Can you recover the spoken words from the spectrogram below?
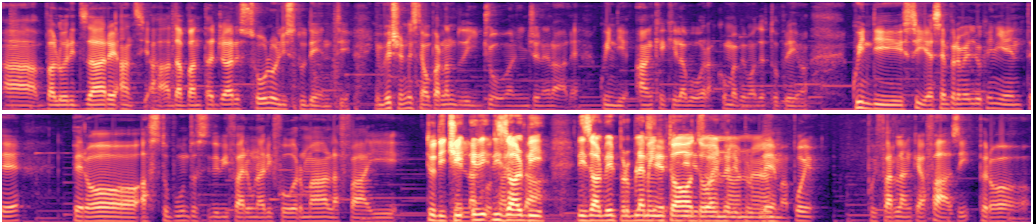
a valorizzare, anzi ad avvantaggiare solo gli studenti. Invece noi stiamo parlando dei giovani in generale, quindi anche chi lavora, come abbiamo detto prima. Quindi sì, è sempre meglio che niente, però a sto punto se devi fare una riforma la fai Tu dici risolvi, risolvi il problema in cerchi di toto e non... il problema. Poi puoi farla anche a fasi, però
